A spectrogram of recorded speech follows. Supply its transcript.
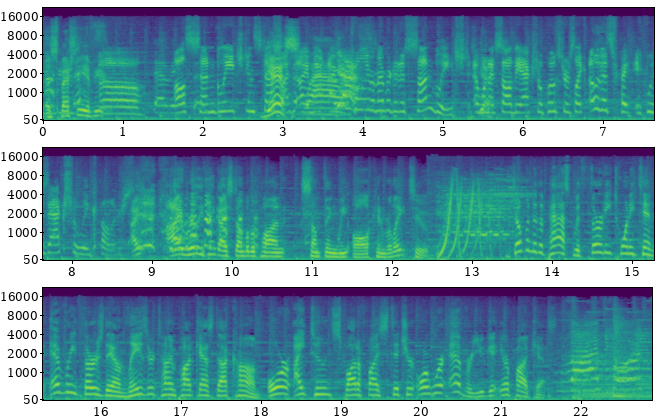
especially if you. Oh, all sense. sun bleached and stuff. Yes. I, I, Wow. I Yes. totally remembered it as sun bleached, and when I saw the actual poster, it's like, oh, that's right, it was actually colors. I, I really think I stumbled upon something we all can relate to. Jump into the past with 30, 20, 10 every Thursday on lasertimepodcast.com or iTunes, Spotify, Stitcher, or wherever you get your podcasts. Five, four,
